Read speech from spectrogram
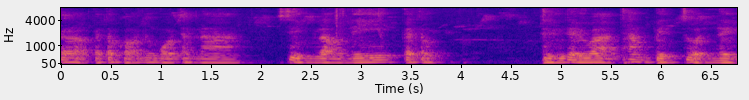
ก็ก็ต้องขออนุโมทนา สิ่งเหล่านี้ก็ต้องถือได้ว่าท่านเป็นส่วนหนึ่ง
